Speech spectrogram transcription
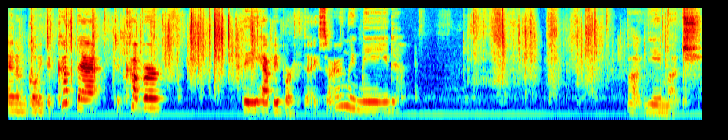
and I'm going to cut that to cover the happy birthday. So I only need about yay much.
